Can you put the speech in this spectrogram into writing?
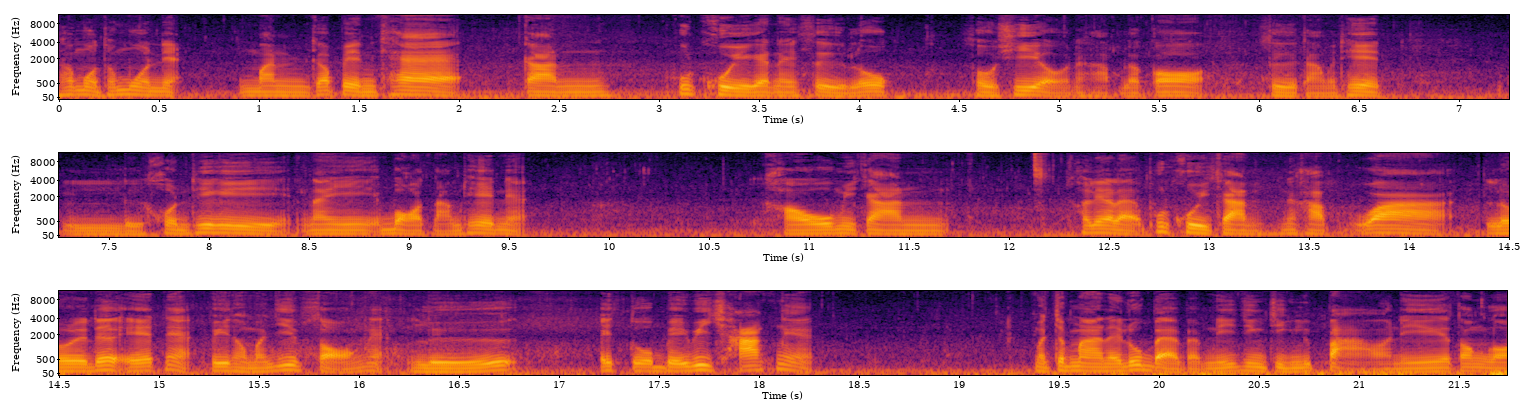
ทั้งหมดทั้งมวลเนี่ยมันก็เป็นแค่ การพูดคุยกันในสื่อโลกโซเชียลนะครับ แล้วก็สื่อต่างประเทศ หรือคนที่ในบอร์ดต่างประเทศเนี่ยเขามีการเขาเรียกอะไรพูดคุยกันนะครับว่า r o l l e r 8เนี่ยปี 2022 เนี่ยหรือไอตัว Baby Shark เนี่ยมันจะมาในรูปแบบแบบนี้จริง ๆ หรือเปล่า อันนี้ต้องรอ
